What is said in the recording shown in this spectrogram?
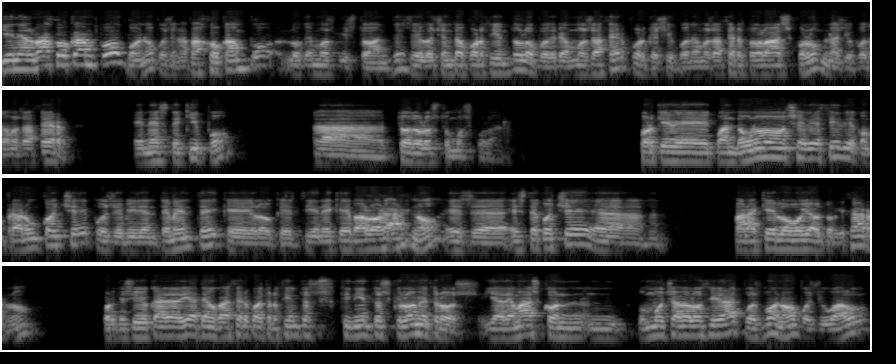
Y en el bajo campo, bueno, pues en el bajo campo, lo que hemos visto antes, el 80% lo podríamos hacer porque si podemos hacer todas las columnas y podemos hacer en este equipo uh, todo lo muscular. Porque cuando uno se decide comprar un coche, pues evidentemente que lo que tiene que valorar, ¿no? Es eh, este coche, eh, ¿para qué lo voy a utilizar, no? Porque si yo cada día tengo que hacer 400, 500 kilómetros y además con, mucha velocidad, pues bueno, pues igual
